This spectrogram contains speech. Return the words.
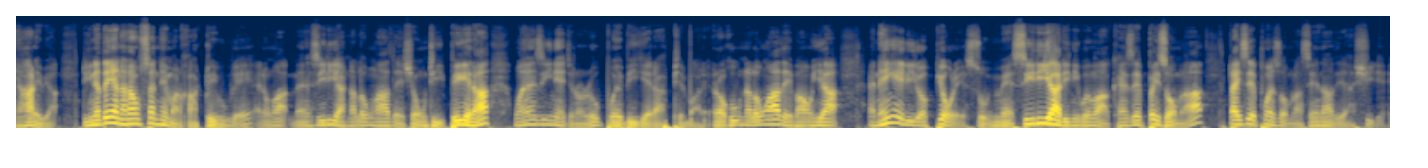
များတယ်ဗျဒီနှစ်သိန်းက2012မှာတခါတွေ့ဘူးတယ်အဲတော့က Man City ကနှလုံး90ရှုံးထိပေးခဲ့တာ 1C နဲ့ကျွန်တော်တို့ပွဲပြီးခဲ့တာဖြစ်ပါတယ်အဲ့တော့အခုနှလုံး90ပေါင်အရာအနေငယ်လေးတော့ပျော့တယ်ဆိုပေမဲ့ City ကဒီနေ့ပွဲမှာခံစစ်ပိတ်စော်မလားတိုက်စစ်ဖွင့်စော်မလားစဉ်းစားစရာရှိတယ်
